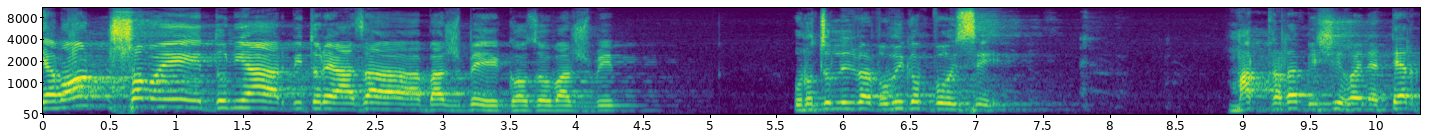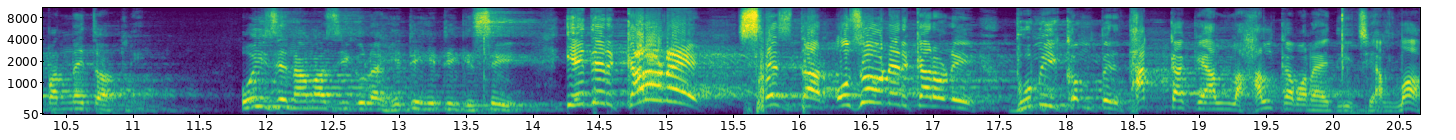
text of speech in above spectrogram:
এমন সময়ে দুনিয়ার ভিতরে আজাব আসবে, গজব আসবে। উনচল্লিশ বার ভূমিকম্প হয়েছে মাত্রাটা বেশি হয় না, টের পান নাই তো আপনি। ওই যে নামাজিগুলা হেঁটে হেঁটে গেছে। এদের কারণে সেজদার ওজনের কারণে ভূমিকম্পের ধাক্কাকে আল্লাহ হালকা বানায় দিয়েছে। আল্লাহ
